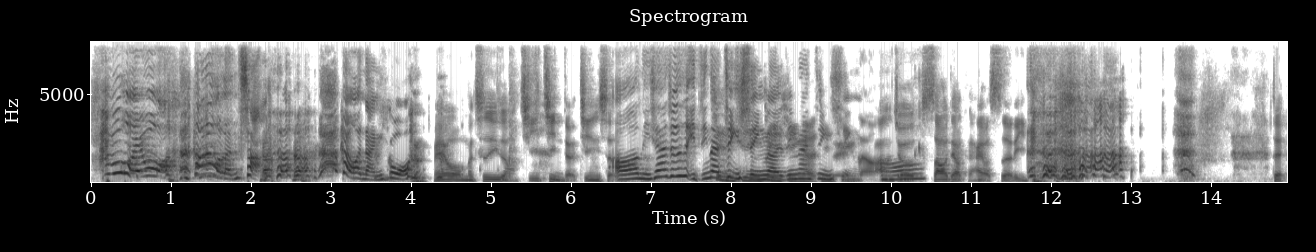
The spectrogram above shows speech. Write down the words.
还不回我，他让我冷场，害我难过。没有，我们是一种极尽的精神。哦，你现在就是已经在进行了，已经在进行了，然后就烧掉，可能还有舍利。对，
